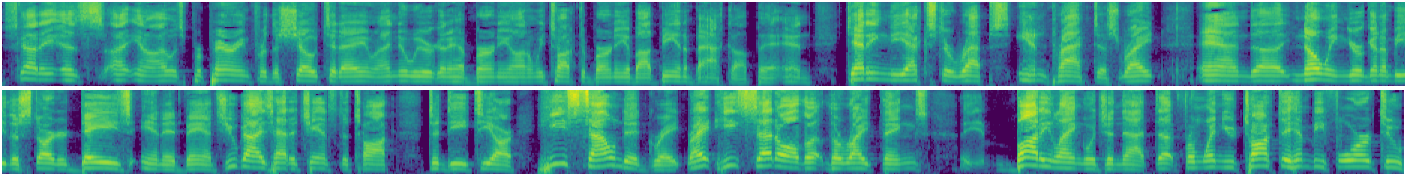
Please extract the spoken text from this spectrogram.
Scotty, as uh, you know, I was preparing for the show today, and I knew we were going to have Bernie on, and we talked to Bernie about being a backup and- getting the extra reps in practice, right? And uh, knowing you're going to be the starter days in advance. You guys had a chance to talk to DTR. He sounded great, right? He said all the, the right things. Body language in that, uh, from when you talked to him before to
